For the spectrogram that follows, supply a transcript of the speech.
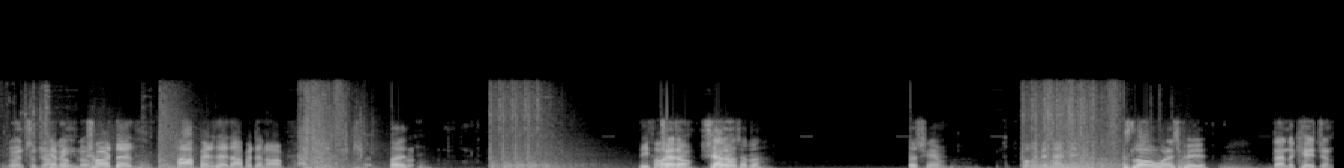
I'm going to jungle. we, I'm low. short dead. Upper dead, upper then up. Side. Default. Shadow, shadow. shadow. Pushing him. Falling behind me. He's low. One HP. Land the Cajun.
